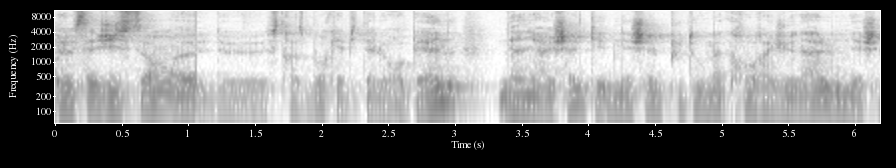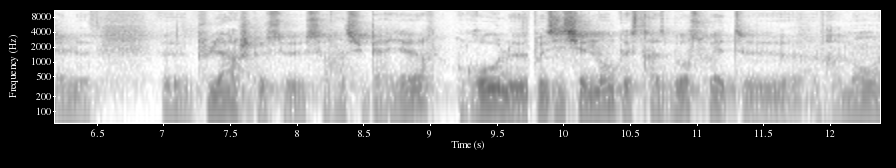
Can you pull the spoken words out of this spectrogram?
Euh, s'agissant euh, de Strasbourg, capitale européenne, dernière échelle qui est une échelle plutôt macro-régionale, une échelle plus large que ce, ce, Rhin supérieur. En gros, le positionnement que Strasbourg souhaite vraiment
